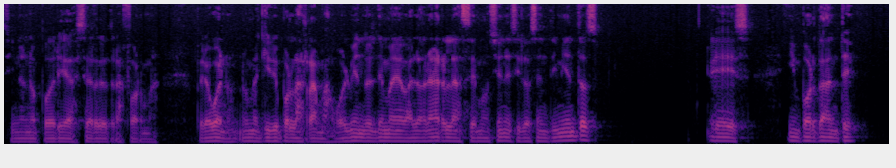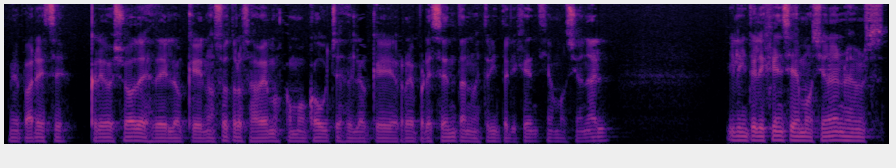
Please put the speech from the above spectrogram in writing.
Si no, no podría ser de otra forma. Pero bueno, no me quiero ir por las ramas. Volviendo al tema de valorar las emociones y los sentimientos, es importante, me parece, creo yo, desde lo que nosotros sabemos como coaches, de lo que representa nuestra inteligencia emocional. Y la inteligencia emocional es,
